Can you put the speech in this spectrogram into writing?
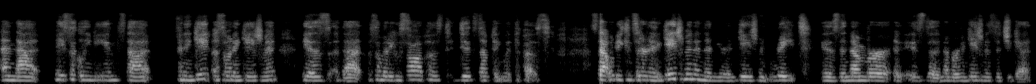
And that basically means that an engage so an engagement is that somebody who saw a post did something with the post. So that would be considered an engagement. And then your engagement rate is the number is the number of engagements that you get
